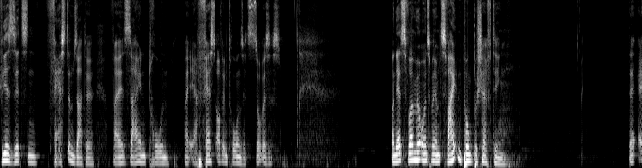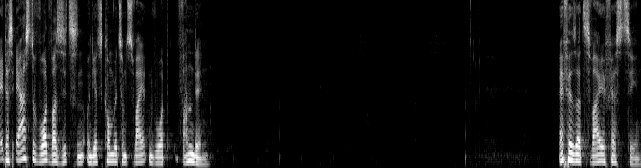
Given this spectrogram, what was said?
Wir sitzen fest im Sattel, weil sein Thron, weil er fest auf dem Thron sitzt. So ist es. Und jetzt wollen wir uns mit dem zweiten Punkt beschäftigen. Äh, das erste Wort war sitzen und jetzt kommen wir zum zweiten Wort wandeln. Epheser 2, Vers 10.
